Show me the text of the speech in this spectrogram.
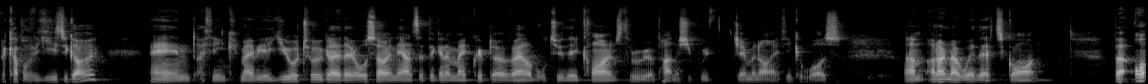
a couple of years ago. And I think maybe a year or two ago, they also announced that they're going to make crypto available to their clients through a partnership with Gemini, I think it was. Um, I don't know where that's gone. But on,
